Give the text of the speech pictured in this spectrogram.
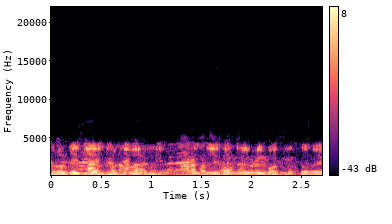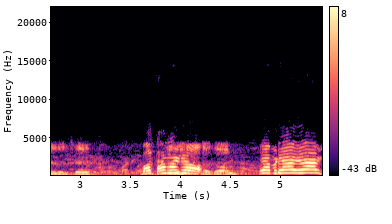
ধরতে গিয়ে ধরতে পারেননি কিন্তু বিপদমুক্ত হয়ে গেছে বল থামাই না অবিবাহিত দল। এ বড় এই।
